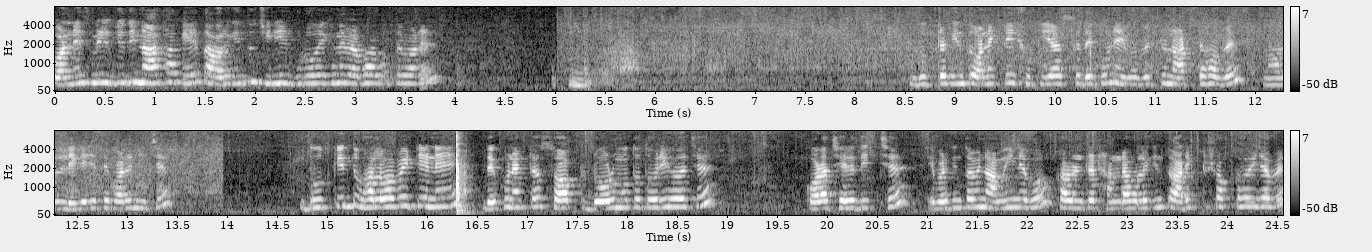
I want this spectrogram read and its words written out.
কন্ডেন্স মিল্ক যদি না থাকে, তাহলে কিন্তু চিনির গুঁড়ো এখানে ব্যবহার করতে পারেন। দুধটা কিন্তু অনেকটাই শুকিয়ে আসছে, দেখুন। এইভাবে একটু নাড়তে হবে, নাহলে লেগে যেতে পারে নিচে। দুধ কিন্তু ভালোভাবেই টেনে, দেখুন একটা সফট ডোর মতো তৈরি হয়েছে, কড়া ছেড়ে দিচ্ছে। এবার কিন্তু আমি নামিয়ে নেব, কারণ এটা ঠান্ডা হলে কিন্তু আরেকটু শক্ত হয়ে যাবে।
